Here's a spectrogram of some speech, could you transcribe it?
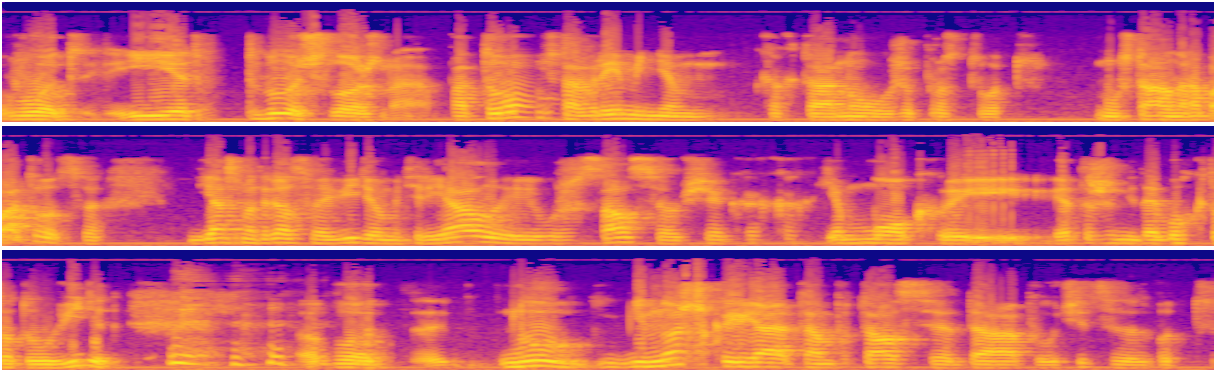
Вот, и это было очень сложно. Потом со временем как-то оно уже просто вот ну, стало нарабатываться. Я смотрел свои видеоматериалы и ужасался вообще, как, как я мог, и это же, не дай бог, кто-то увидит. Вот. Ну, немножко я там пытался, да, поучиться вот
